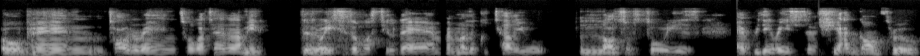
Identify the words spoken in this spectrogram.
open, tolerant, or whatever. I mean, the racism was still there. My mother could tell you lots of stories, everyday racism she had gone through.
